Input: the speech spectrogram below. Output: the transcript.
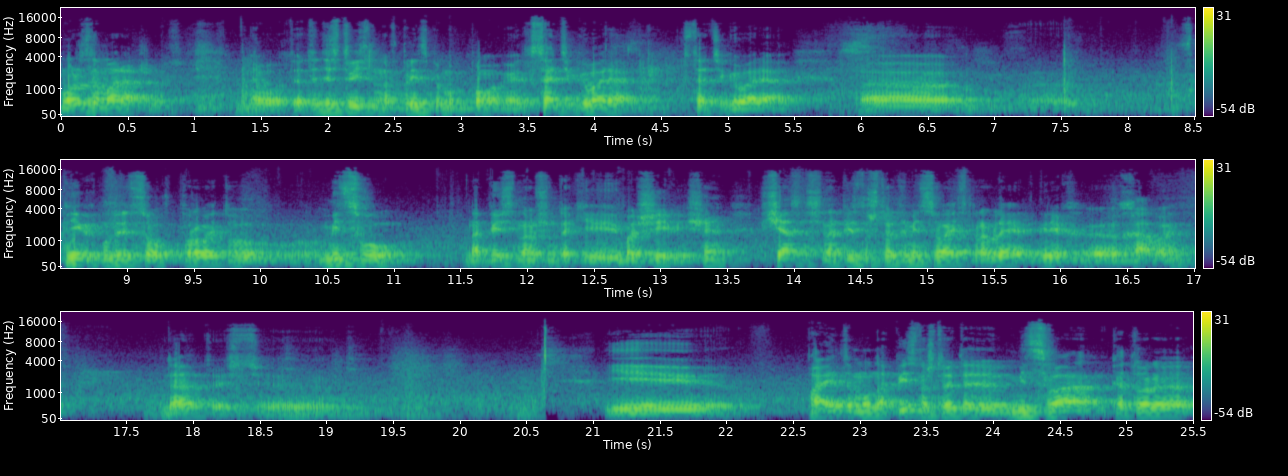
Можно замораживать. Вот. Это действительно, в принципе, помогает. Кстати говоря, кстати говоря, э, в книгах мудрецов про эту мецву написаны очень такие большие вещи. В частности, написано, что эта мецва исправляет грех э, Хавы. Да, то есть э, и Поэтому написано, что это мецва, которая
